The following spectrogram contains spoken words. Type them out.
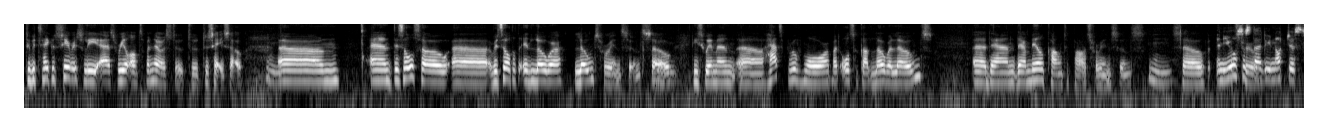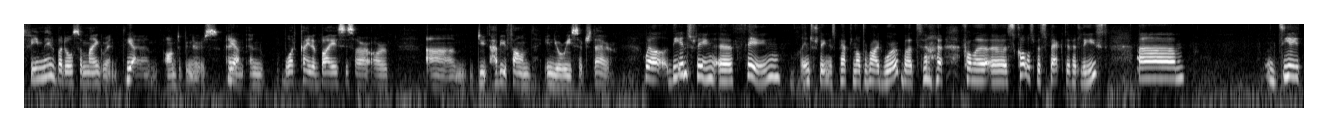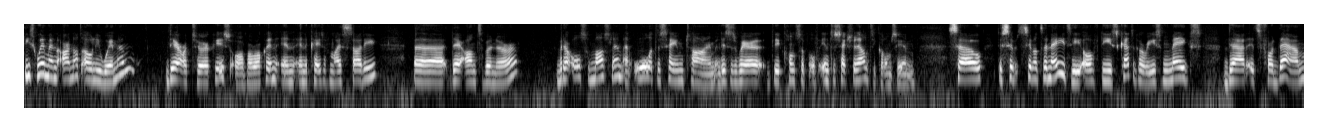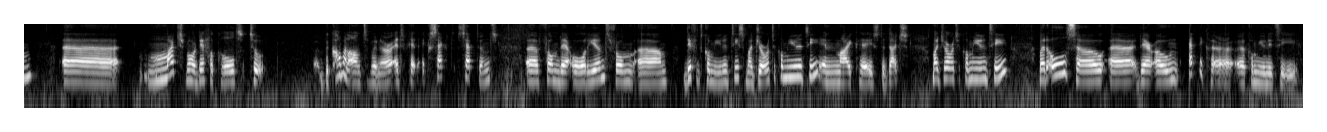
to be taken seriously as real entrepreneurs, to, to, to say so. Um, and this also uh, resulted in lower loans, for instance. So these women uh, had to prove more, but also got lower loans uh, than their male counterparts, for instance. So And you also true. study not just female but also migrant Yeah. um, entrepreneurs. And, Yeah. and what kind of biases are, are um, do you, have you found in your research there? Well, the interesting uh, thing, interesting is perhaps not the right word, but from a, a scholar's perspective at least, um, the, these women are not only women, they are Turkish or Moroccan in, in the case of my study, uh, they're entrepreneur, but they're also Muslim and all at the same time. And this is where the concept of intersectionality comes in. So the sim- simultaneity of these categories makes that it's for them uh, much more difficult to become an entrepreneur and to get accept- acceptance uh, from their audience, from um, different communities, majority community, in my case, the Dutch majority community, but also uh, their own ethnic uh, uh, community.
